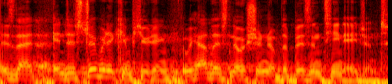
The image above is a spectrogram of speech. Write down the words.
is that in distributed computing, we have this notion of the Byzantine agent.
